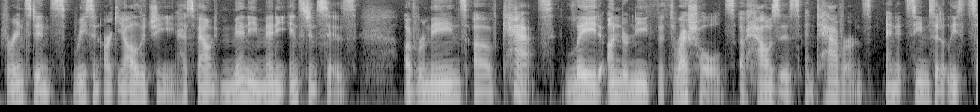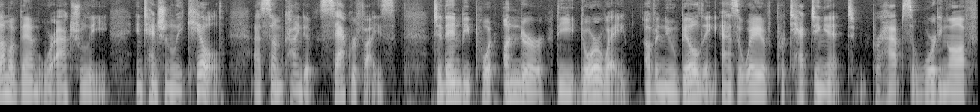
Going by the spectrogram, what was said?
For instance, recent archaeology has found many, many instances of remains of cats laid underneath the thresholds of houses and taverns, and it seems that at least some of them were actually intentionally killed as some kind of sacrifice to then be put under the doorway of a new building as a way of protecting it, perhaps warding off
